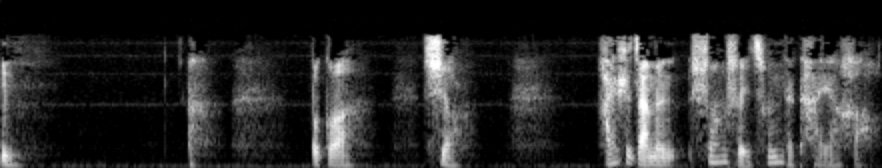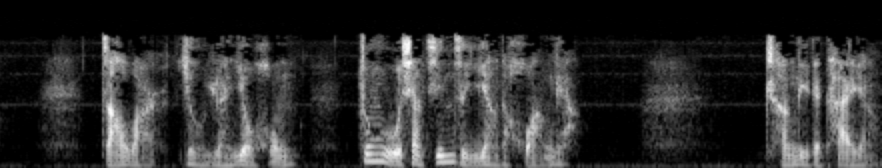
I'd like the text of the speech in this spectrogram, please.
嗯。不过，秀，还是咱们双水村的太阳好。早晚又圆又红，中午像金子一样的黄亮。城里的太阳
